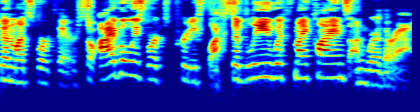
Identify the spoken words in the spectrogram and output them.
then let's work there. So I've always worked pretty flexibly with my clients on where they're at.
